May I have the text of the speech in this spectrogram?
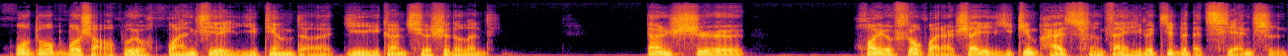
或多或少会缓解一定的意义感缺失的问题。但是话又说回来，这一定还存在一个基本的前提，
